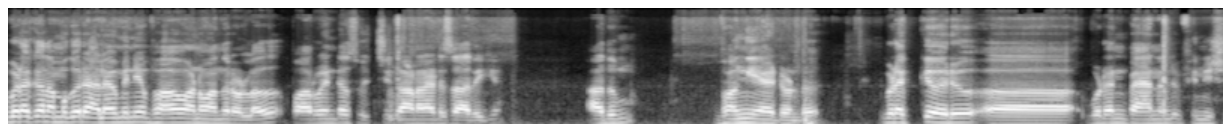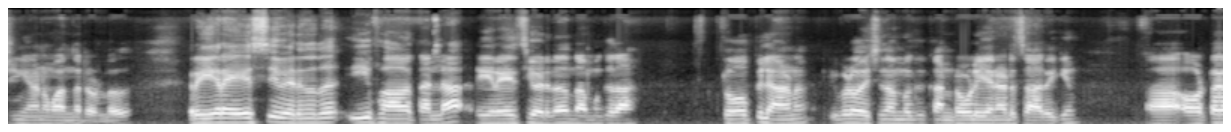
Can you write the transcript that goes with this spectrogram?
ഇവിടെയൊക്കെ നമുക്കൊരു അലൂമിനിയം ഭാഗമാണ് വന്നിട്ടുള്ളത്. പവർ വിൻഡോ സ്വിച്ച് കാണാനായിട്ട് സാധിക്കും. അതും ഭംഗിയായിട്ടുണ്ട്. ഇവിടെയൊക്കെ ഒരു വുഡൻ പാനൽ ഫിനിഷിംഗ് ആണ് വന്നിട്ടുള്ളത്. റിയർ എ സി വരുന്നത് ഈ ഭാഗത്തല്ല. റിയർ എ സി വരുന്നത് നമുക്ക് ടോപ്പിലാണ് ഇവിടെ വെച്ച് നമുക്ക് കൺട്രോൾ ചെയ്യാനായിട്ട് സാധിക്കും. ഓട്ടോ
